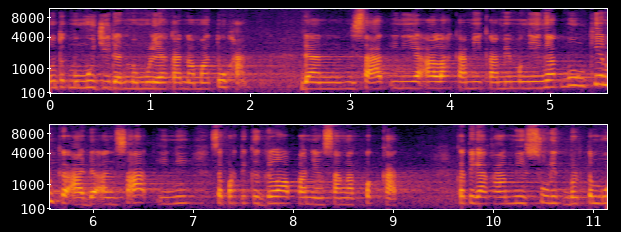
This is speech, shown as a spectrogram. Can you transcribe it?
untuk memuji dan memuliakan nama Tuhan. Dan di saat ini ya Allah kami, kami mengingat mungkin keadaan saat ini seperti kegelapan yang sangat pekat ketika kami sulit bertemu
